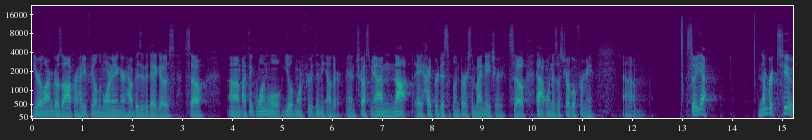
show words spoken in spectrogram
your alarm goes off or how you feel in the morning or how busy the day goes? So um, I think one will yield more fruit than the other. And trust me, I'm not a hyper disciplined person by nature, so that one is a struggle for me. Um, so, yeah. Number two.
